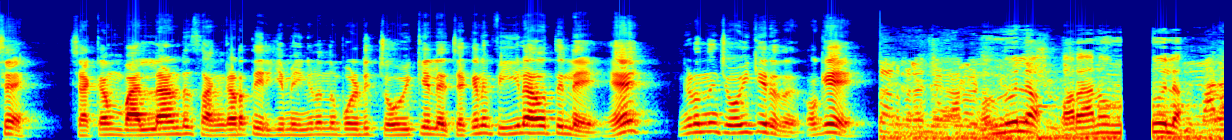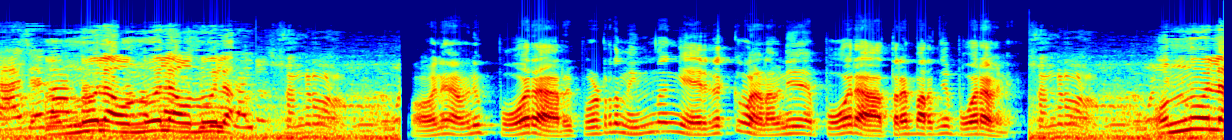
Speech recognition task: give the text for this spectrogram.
ശേ ചെക്കൻ വല്ലാണ്ട് സങ്കടത്തിരിക്കുമ്പോ ഇങ്ങനൊന്നും പോയിട്ട് ചോദിക്കല്ലേ? ചെക്കന് ഫീൽ ആവത്തില്ലേ? ഏ? ഇങ്ങനൊന്നും ചോദിക്കരുത്. ഓക്കെ ഒന്നുമില്ല. പറയാനൊന്നുമില്ല. ഒന്നുമില്ല ഒന്നുമില്ല ഒന്നുമില്ല. അവന് അവന് പോരാ. റിപ്പോർട്ടർ നിന്നങ്ങ് ഇരക്കുവാണ്. അവന് പോരാ. അത്രയും പറഞ്ഞ് പോരാ അവന്. ഒന്നുമില്ല.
